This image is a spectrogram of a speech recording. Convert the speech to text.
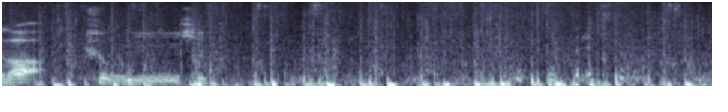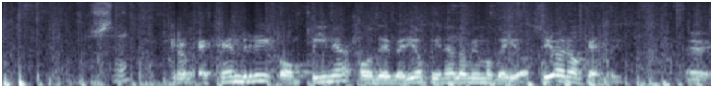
Uy. No sé. Creo que Henry opina o debería opinar lo mismo que yo. ¿Sí o no, Henry? Eh,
